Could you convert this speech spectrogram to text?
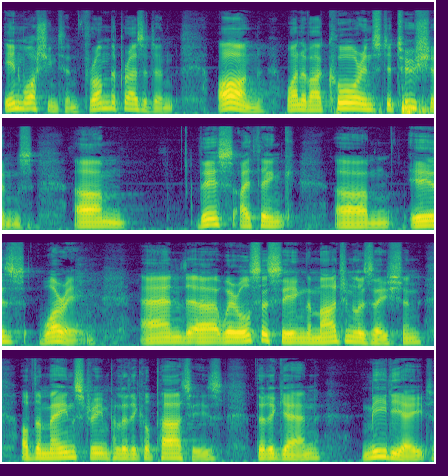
in Washington from the president on one of our core institutions, um, this, I think, um, is worrying. And uh, we're also seeing the marginalization of the mainstream political parties that, again, mediate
